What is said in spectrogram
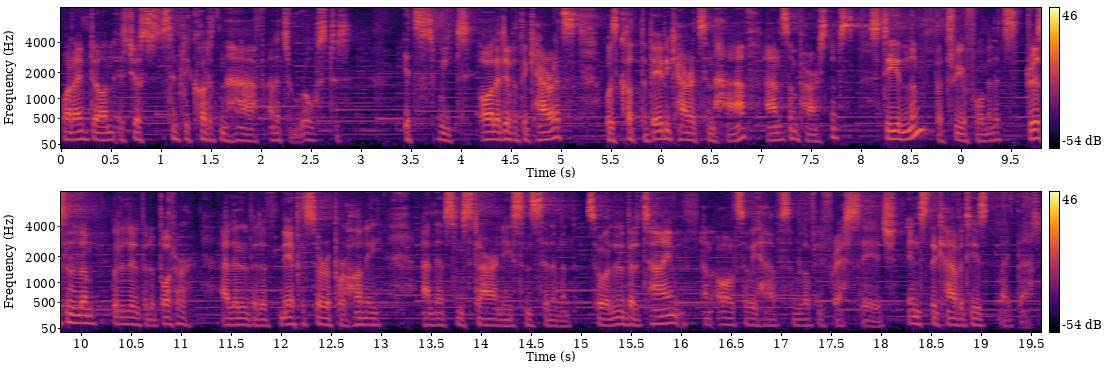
what I've done is just simply cut it in half and it's roasted. It's sweet. All I did with the carrots was cut the baby carrots in half and some parsnips, steam them for three or four minutes, drizzle them with a little bit of butter, a little bit of maple syrup or honey, and then some star anise and cinnamon. So a little bit of thyme, and also we have some lovely fresh sage into the cavities like that.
